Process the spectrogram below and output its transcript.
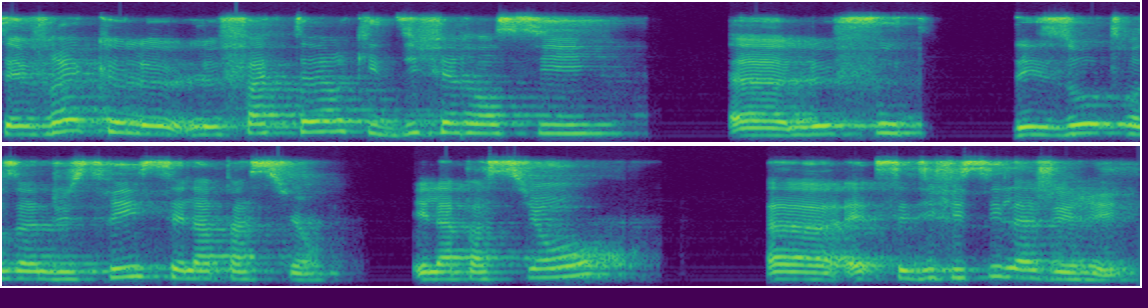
C'est vrai que le, le, facteur qui différencie euh, le foot des autres industries, c'est la passion. Et la passion, euh, c'est difficile à gérer.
